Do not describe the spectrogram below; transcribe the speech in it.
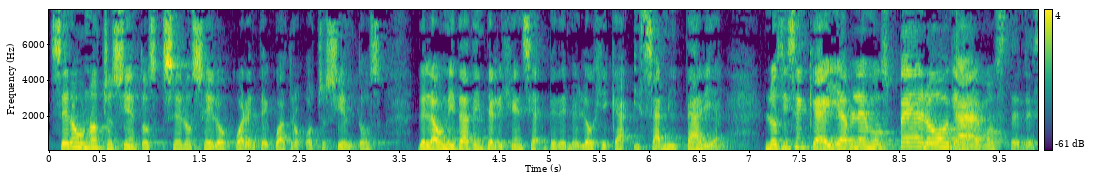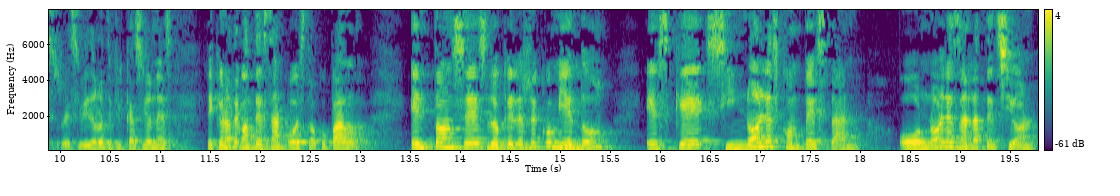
01800 0044 800 de la Unidad de Inteligencia Epidemiológica y Sanitaria nos dicen que ahí hablemos, pero ya hemos recibido notificaciones de que no te contestan o está ocupado. Entonces, lo que les recomiendo es que si no les contestan o no les dan la atención,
